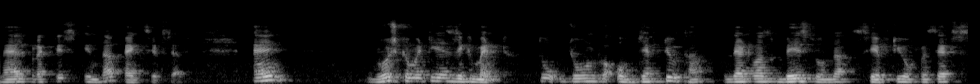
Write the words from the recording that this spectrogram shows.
malpractice in the bank itself and Ghosh committee has recommend तो जो उनका ऑब्जेक्टिव था that was based on the safety of assets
